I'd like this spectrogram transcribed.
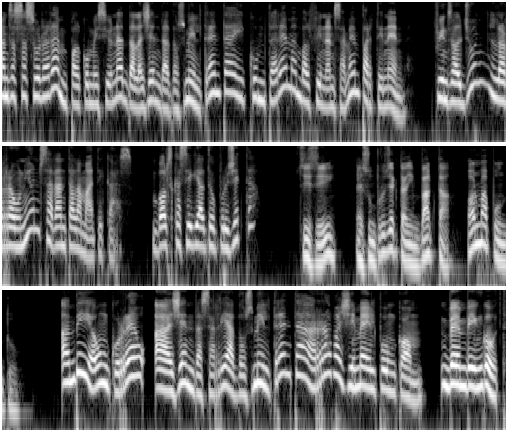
Ens assessorarem pel comissionat de l'Agenda 2030 i comptarem amb el finançament pertinent. Fins al juny, les reunions seran telemàtiques. Vols que sigui el teu projecte? Sí, sí, és un projecte d'impacte. On m'apunto? Envia un correu a agendasarrià2030 arroba gmail.com. Benvingut!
